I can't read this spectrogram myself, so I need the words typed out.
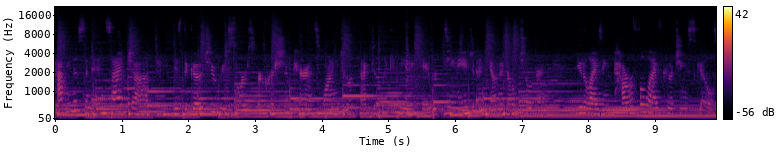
Happiness is an Inside Job is the go to resource for Christian parents wanting to effectively communicate with teenage and young adult children, utilizing powerful life coaching skills.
